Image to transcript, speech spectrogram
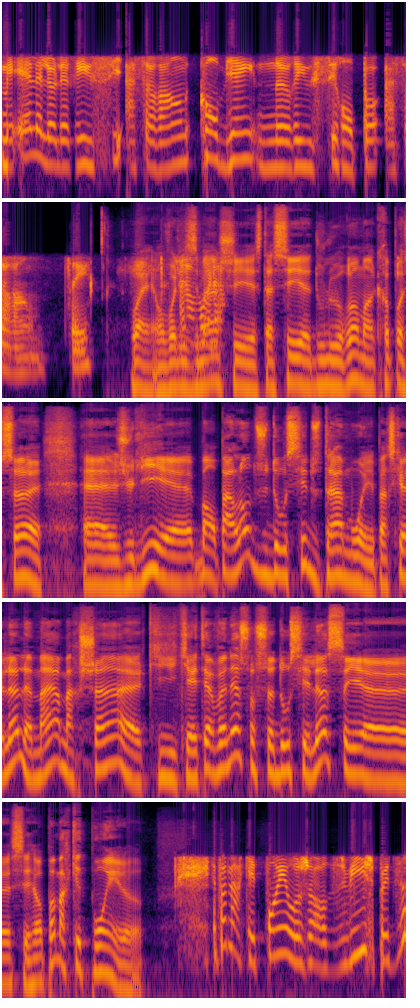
Mais elle, elle a réussi à se rendre. Combien ne réussiront pas à se rendre? T'sais? Ouais, on voit les Alors, images, voilà. c'est assez douloureux, on manquera pas ça. Euh, Julie, euh, bon, parlons du dossier du tramway, parce que là, le maire marchand euh, qui, qui intervenait sur ce dossier-là, c'est, euh, c'est pas marqué de point là. Il n'a pas marqué de point aujourd'hui. Je peux dire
